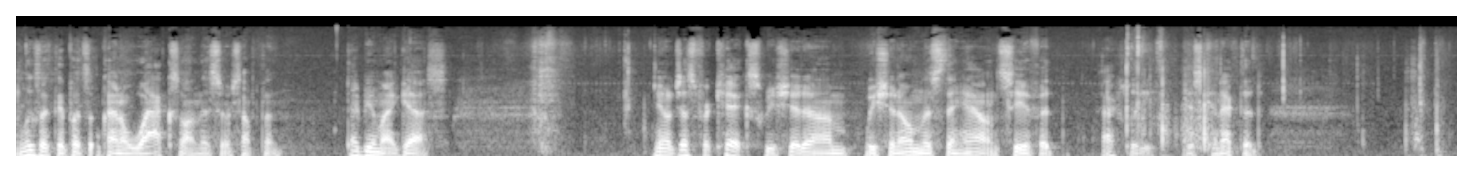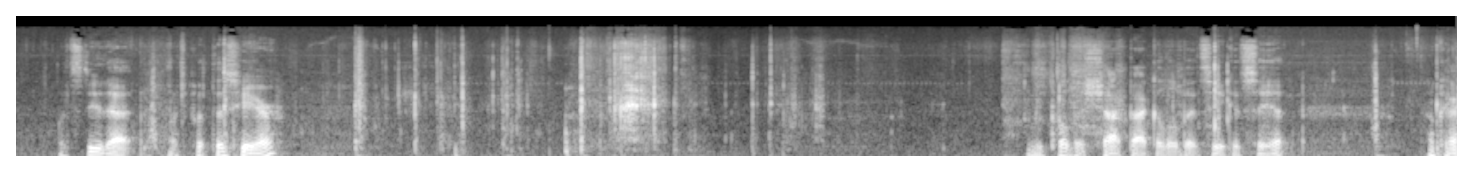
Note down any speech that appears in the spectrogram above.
It looks like they put some kind of wax on this or something. That'd be my guess. You know, just for kicks, we should um we should ohm this thing out and see if it actually is connected. Let's do that. Let's put this here. Let me pull this shot back a little bit so you can see it. Okay,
